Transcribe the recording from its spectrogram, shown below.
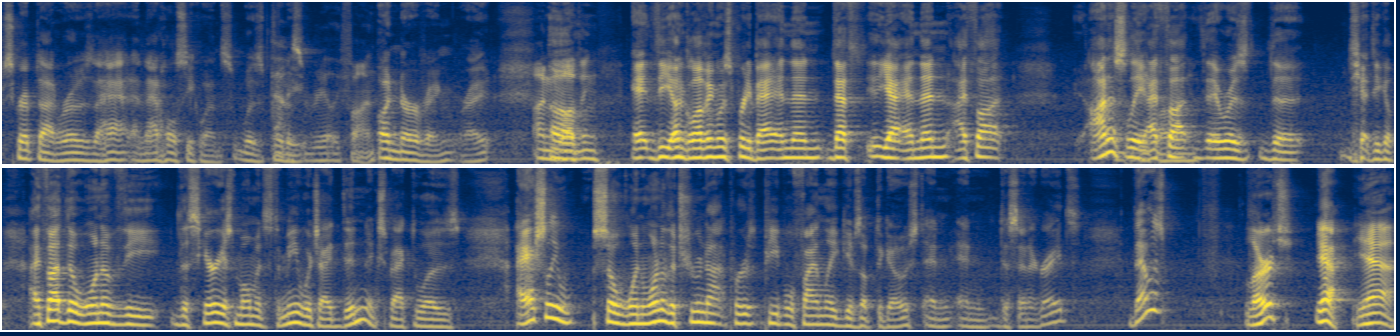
script on Rose the Hat, and that whole sequence was That pretty was really fun. unnerving, right? Ungloving. Um, and the ungloving was pretty bad, and then that's yeah, and then I thought, honestly, I thought there was the yeah, I thought that one of the the scariest moments to me, which I didn't expect, was I actually so when one of the True Knot per- people finally gives up the ghost and and disintegrates, that was Lurch. yeah, Yeah.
